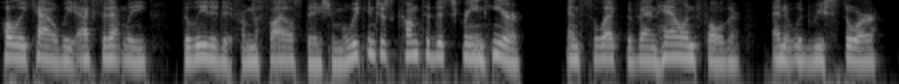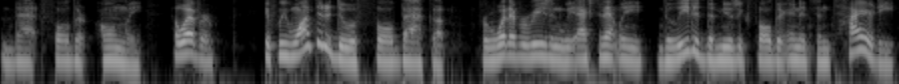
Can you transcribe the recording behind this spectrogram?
holy cow, we accidentally deleted it from the file station. Well, we can just come to this screen here and select the Van Halen folder and it would restore that folder only. However, if we wanted to do a full backup, for whatever reason we accidentally deleted the music folder in its entirety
